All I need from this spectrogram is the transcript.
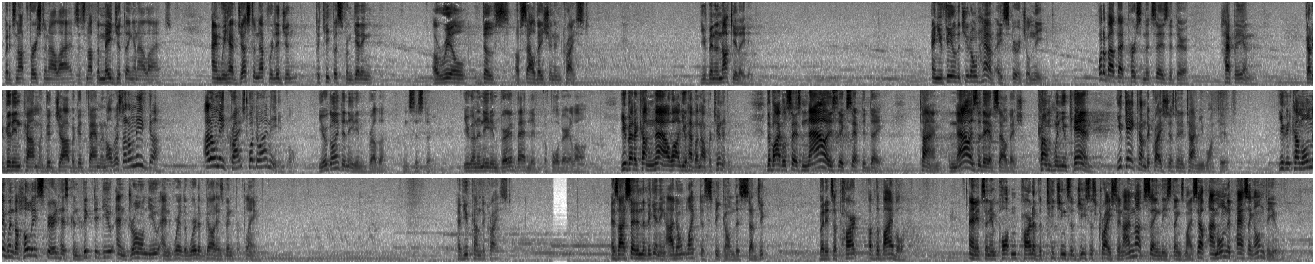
but it's not first in our lives, it's not the major thing in our lives. And we have just enough religion to keep us from getting a real dose of salvation in Christ. You've been inoculated. and you feel that you don't have a spiritual need. What about that person that says that they're happy and got a good income, a good job, a good family, and all the rest? I don't need God. I don't need Christ. What do I need Him for? You're going to need Him, brother and sister. You're going to need Him very badly before very long. You better come now while you have an opportunity. The Bible says now is the accepted day, time. Now is the day of salvation. Come when you can. You can't come to Christ just any time you want to. You can come only when the Holy Spirit has convicted you and drawn you and where the Word of God has been proclaimed. Have you come to Christ? As I said in the beginning, I don't like to speak on this subject, but it's a part of the Bible. And it's an important part of the teachings of Jesus Christ. And I'm not saying these things myself, I'm only passing on to you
